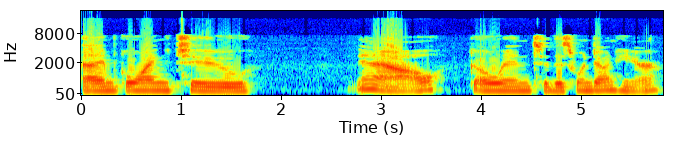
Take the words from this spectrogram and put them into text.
I'm going to now go into this one down here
